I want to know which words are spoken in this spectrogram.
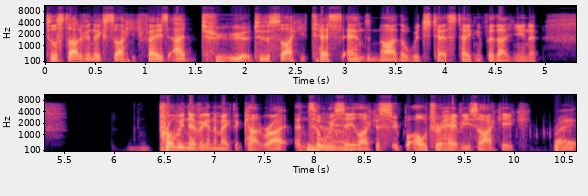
Till start of your next Psychic phase, add 2 to the Psychic test and deny the Witch test taken for that unit. Probably never going to make the cut, right? Until we see like a super ultra heavy Psychic. Right.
